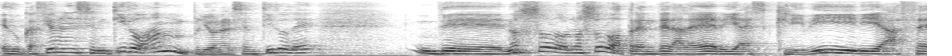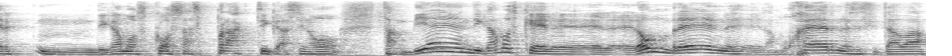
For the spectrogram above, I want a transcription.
Educación en el sentido amplio, en el sentido de de no solo, no solo aprender a leer y a escribir y a hacer, mm, digamos, cosas prácticas, sino también, digamos, que el, hombre, la mujer necesitaba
